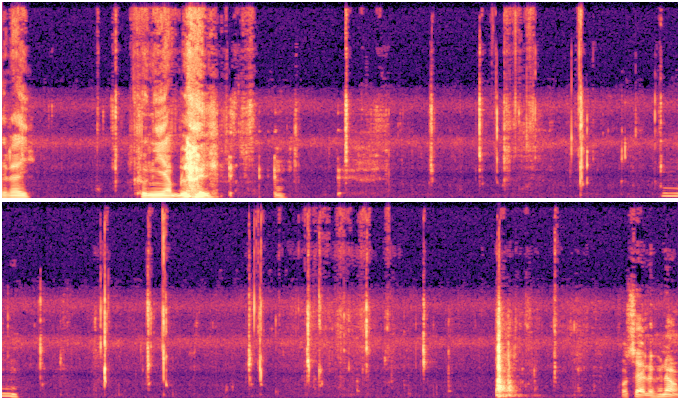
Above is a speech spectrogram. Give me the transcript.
อืมอืมจะได้คือเงียบเลยก็แซ่บเลยพี่น้อง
